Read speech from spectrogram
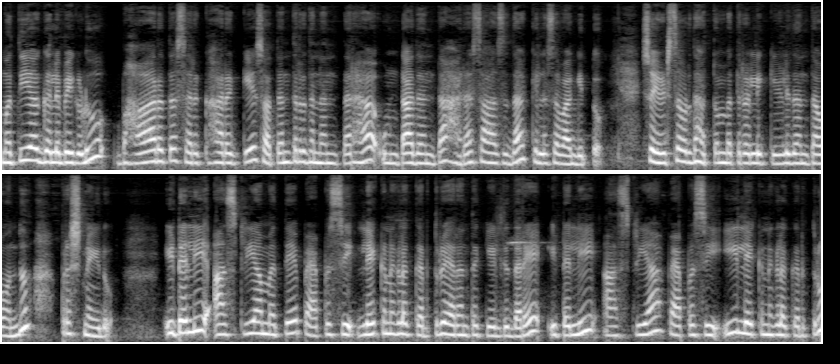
ಮತೀಯ ಗಲಭೆಗಳು ಭಾರತ ಸರ್ಕಾರಕ್ಕೆ ಸ್ವಾತಂತ್ರ್ಯದ ನಂತರ ಉಂಟಾದಂಥ ಹರಸಾಹಸದ ಕೆಲಸವಾಗಿತ್ತು. ಸೊ, ಎರಡು ಸಾವಿರದ ಹತ್ತೊಂಬತ್ತರಲ್ಲಿ ಕೇಳಿದಂಥ ಒಂದು ಪ್ರಶ್ನೆ ಇದು. ಇಟಲಿ, ಆಸ್ಟ್ರಿಯಾ ಮತ್ತು ಪ್ಯಾಪಸಿ ಲೇಖನಗಳ ಕರ್ತೃ ಯಾರಂತ ಕೇಳ್ತಿದ್ದಾರೆ? ಇಟಲಿ, ಆಸ್ಟ್ರಿಯಾ, ಪ್ಯಾಪಸಿ ಈ ಲೇಖನಗಳ ಕರ್ತೃ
